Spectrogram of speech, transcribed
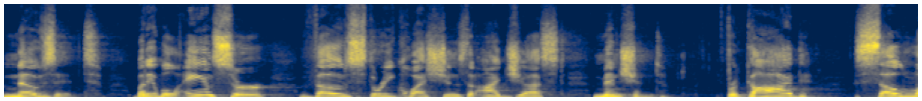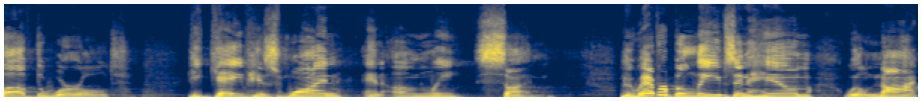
knows it but it will answer those three questions that I just mentioned. For God so loved the world, he gave his one and only Son. Whoever believes in him will not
